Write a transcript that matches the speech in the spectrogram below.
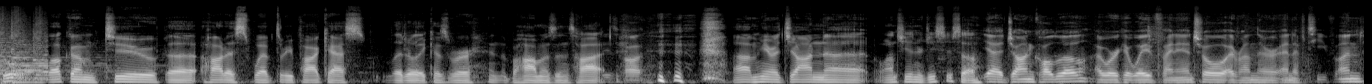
Cool. Welcome to the hottest Web3 podcast, literally, because we're in the Bahamas and it's hot. It's hot. I'm here with John. Uh, why don't you introduce yourself? Yeah, John Caldwell. I work at Wave Financial. I run their NFT fund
